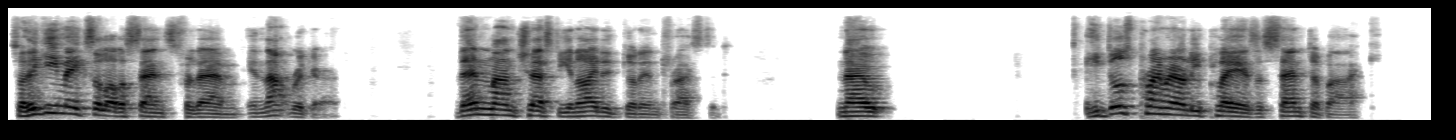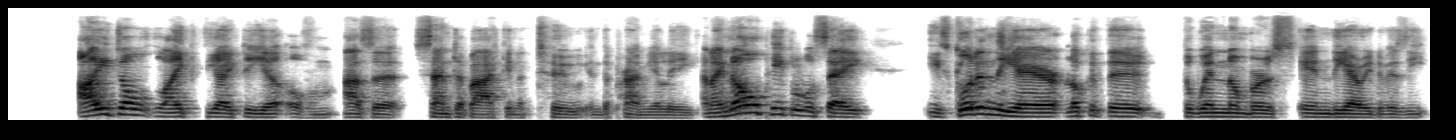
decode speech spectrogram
So I think he makes a lot of sense for them in that regard. Then Manchester United got interested. Now, he does primarily play as a centre back. I don't like the idea of him as a centre back in a two in the Premier League. And I know people will say He's good in the air. Look at the the win numbers in the Eredivisie.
